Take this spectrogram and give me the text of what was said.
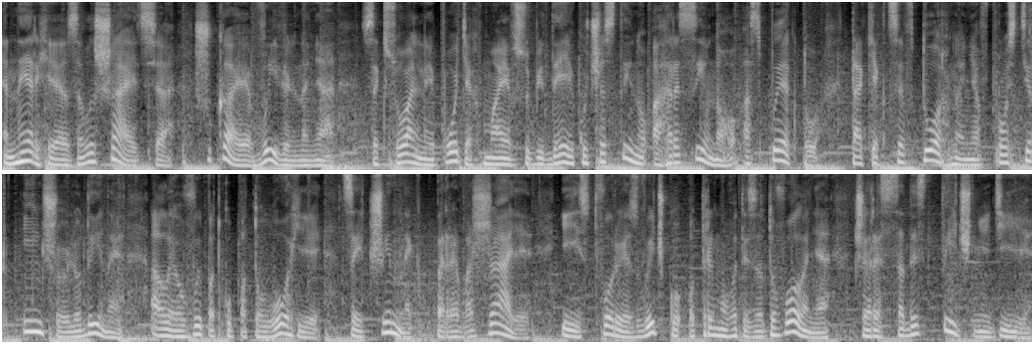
Енергія залишається, шукає вивільнення. Сексуальний потяг має в собі деяку частину агресивного аспекту, так як це вторгнення в простір іншої людини. Але у випадку патології цей чинник переважає і створює звичку отримувати задоволення через садистичні дії.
